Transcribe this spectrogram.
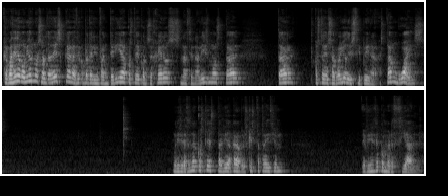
Capacidad de gobierno, soldadesca, capacidad de la infantería, coste de consejeros, nacionalismos, tal, tal, coste de desarrollo, disciplina. Están guays. Modificación del coste de estabilidad. Claro, pero es que esta tradición... Eficiencia comercial.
